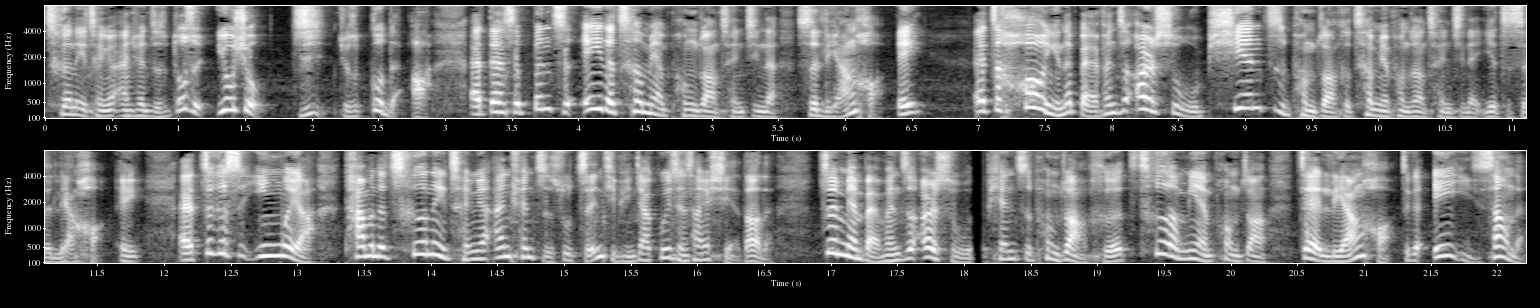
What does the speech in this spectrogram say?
车内成员安全指数都是优秀。G 就是 good 啊，哎，但是奔驰 A 的侧面碰撞成绩呢是良好 A，哎，这皓影的百分之二十五偏置碰撞和侧面碰撞成绩呢也只是良好 A，哎，这个是因为啊，他们的车内成员安全指数整体评价规程上有写到的，正面百分之二十五偏置碰撞和侧面碰撞在良好这个 A 以上的，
